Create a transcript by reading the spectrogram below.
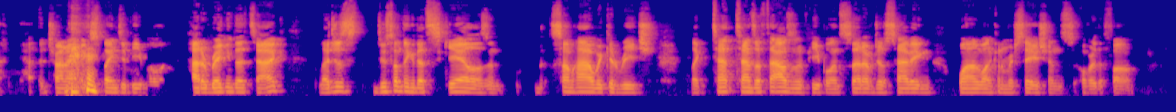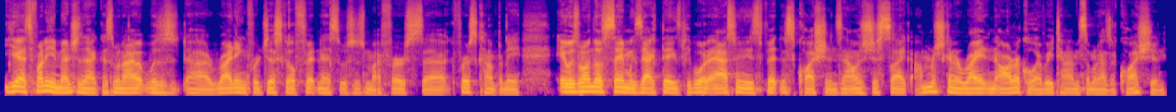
trying to explain to people how to break into tech. let's just do something that scales and somehow we could reach like ten, tens of thousands of people instead of just having one-on-one conversations over the phone. Yeah, it's funny you mentioned that because when I was uh, writing for Go Fitness, which was my first uh, first company, it was one of those same exact things. People would ask me these fitness questions, and I was just like, I'm just going to write an article every time someone has a question,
